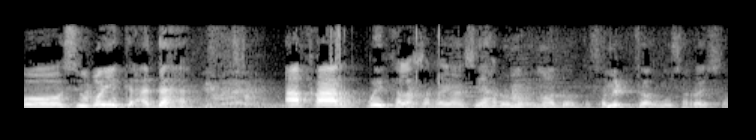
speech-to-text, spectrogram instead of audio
oo siiqooyinka addaha aqaar way kala sarreeyaan. Sida hadhow noo imaan doonto samicta ugu sarreysa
